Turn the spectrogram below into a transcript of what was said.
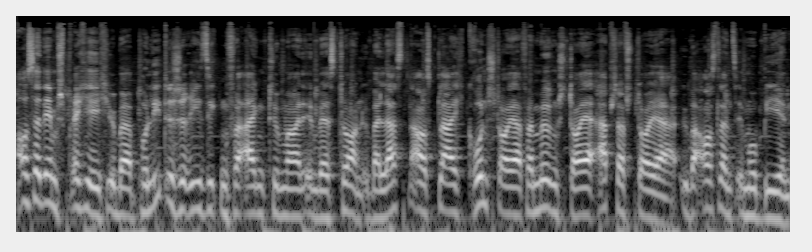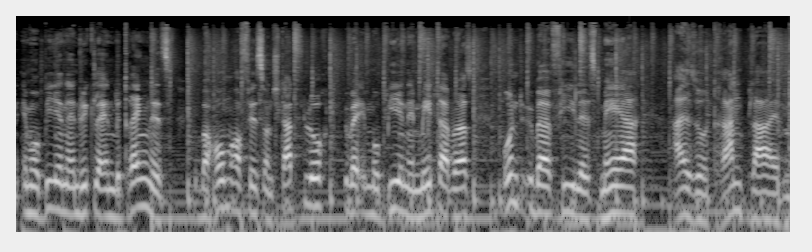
Außerdem spreche ich über politische Risiken für Eigentümer und Investoren, über Lastenausgleich, Grundsteuer, Vermögensteuer, Erbschaftssteuer, über Auslandsimmobilien, Immobilienentwickler in Bedrängnis, über Homeoffice und Stadtflucht, über Immobilien im Metaverse und über vieles mehr. Also dranbleiben.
